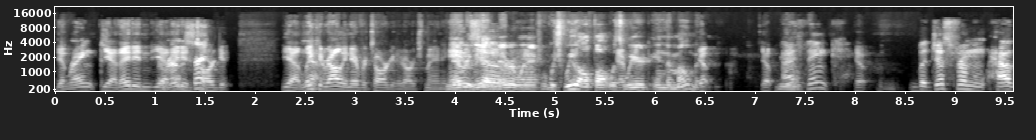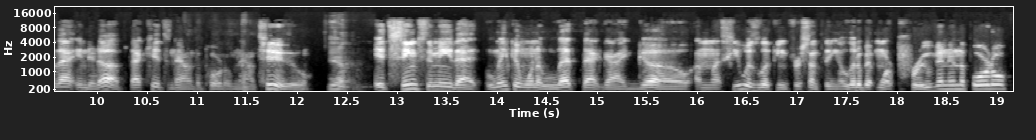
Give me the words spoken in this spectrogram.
Yep. ranked. Yeah, they didn't. Yeah, they didn't same. target. Yeah, Lincoln Riley never targeted Arch Manning. Never, And yeah, never went after, which we all thought was Never. weird in the moment. Yep. Yep. You I think. Yep. But just from how that ended up, that kid's now in the portal now too. Yep. It seems to me that Lincoln wouldn't let that guy go unless he was looking for something a little bit more proven in the portal.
